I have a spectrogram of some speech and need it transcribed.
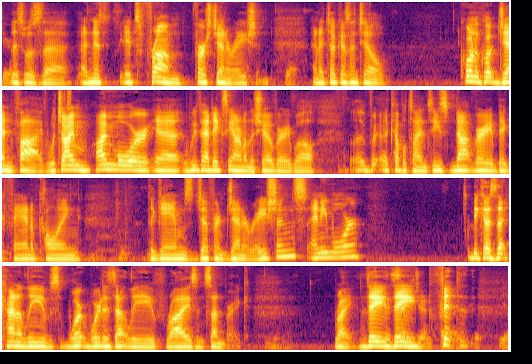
the this was the and this it's from first generation Yeah. and it took us until quote unquote gen 5 which i'm i'm more uh, we've had ixion on the show very well a couple times he's not very a big fan of calling the games different generations anymore because that kind of leaves where, where does that leave rise and sunbreak Right. They say they fit 5, yeah.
